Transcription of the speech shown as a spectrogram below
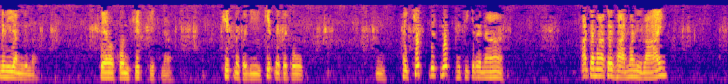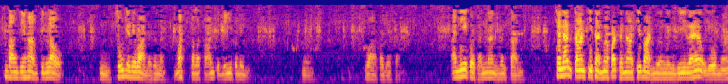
ไม่มีอย่างอื่นเลย แต่ว่าคนคิดผิดนะคิดไม่ค่อยดี คิดไม่ค่อยถูกให้คิดลึกๆให้พิจารณาอาจจะมาเคยผ่านมานี่หลาย บางทีห้ามกินเหล้าซูนอยู่ในบ้านเลยทั้งนั้นมัดกรรมฐานจะดีประเด็นว่าไปอย่างนั้นอันนี้ก็ฉันนั่นเหมือนกันฉะนั้นการที่ท่านมาพัฒนาที่บ้านเมืองอย่างดีแล้ว โยมนะ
